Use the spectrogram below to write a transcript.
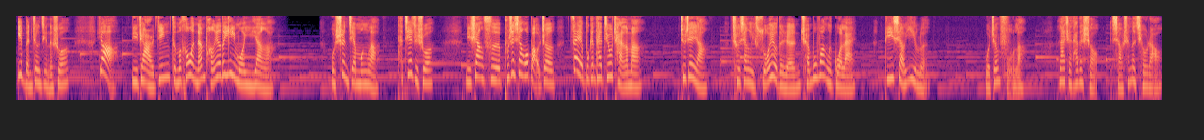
一本正经地说：“呀，你这耳钉怎么和我男朋友的一模一样啊？”我瞬间懵了。他接着说：“你上次不是向我保证再也不跟他纠缠了吗？”就这样，车厢里所有的人全部望了过来，低笑议论。我真服了，拉着他的手，小声的求饶：“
